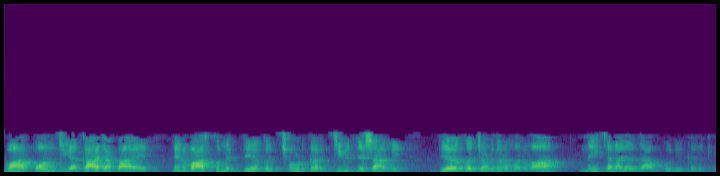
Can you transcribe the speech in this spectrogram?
वहाँ पहुँच गया कहा जाता है? लेकिन वास्तव में देह को छोड़कर, जीवित दिशा में देह को छोड़कर मन वहाँ नहीं चला जाता आपको लेकर के।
